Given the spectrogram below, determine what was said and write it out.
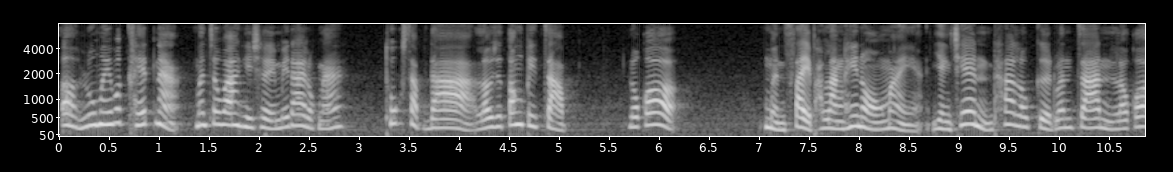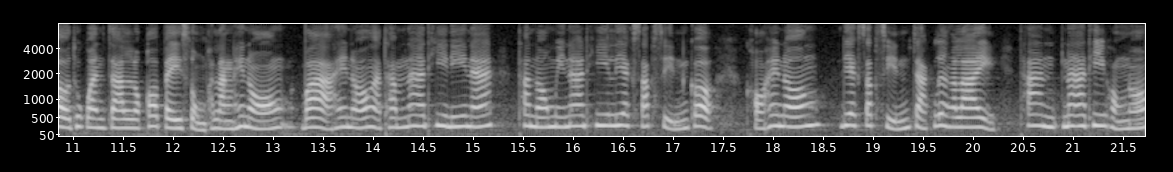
เออรู้ไหมว่าเคล็ดน่ะ มันจะวางเฉยๆไม่ได้หรอกนะ ทุกสัปดาห์เราจะต้องไปจับ แล้วก็เหมือนใส่พลังให้น้องใหม่อะอย่างเช่น ถ้าเราเกิดวันจันทร์ แล้วก็ทุกวันจันทร์เราก็ไปส่งพลังให้น้อง ว่าให้น้องอะทำหน้าที่นี้นะ ถ้าน้องมีหน้าที่เรียกทรัพย์สินก็ขอให้น้องเรียกทรัพย์สินจากเรื่องอะไร ถ้าหน้าที่ของน้อง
